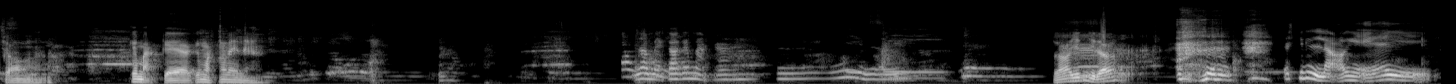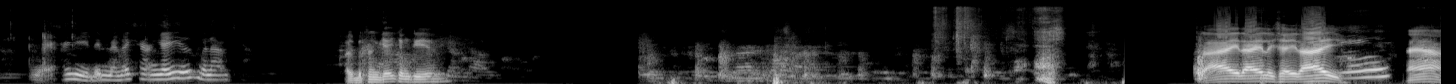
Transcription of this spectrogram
Tròn hả? cái mặt kìa cái mặt ở đây nè. Rồi mẹ coi cái mặt à đó dính gì đó chắc chính lọ nhẹ gì mẹ cái gì để mẹ lấy khăn giấy ướt mẹ lau ở bịch khăn giấy trong kia. Đây đây lì xì đây. Nè.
